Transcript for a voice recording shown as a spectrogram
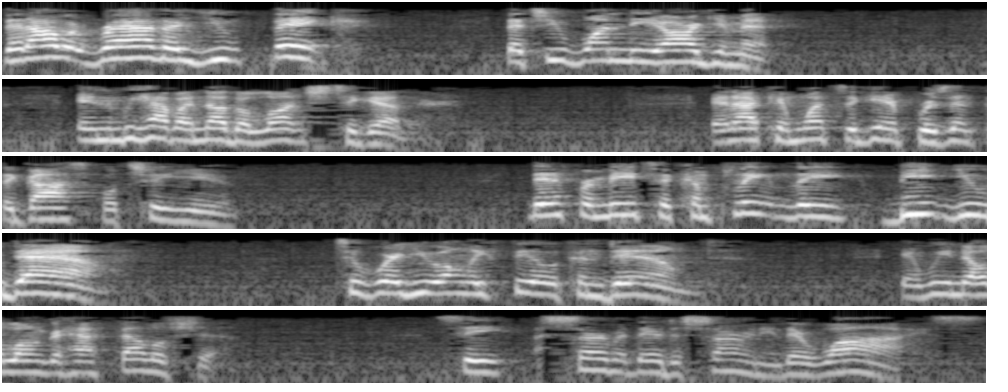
That I would rather you think that you won the argument and we have another lunch together. And I can once again present the gospel to you. Then for me to completely beat you down to where you only feel condemned and we no longer have fellowship. See, a servant, they're discerning, they're wise.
